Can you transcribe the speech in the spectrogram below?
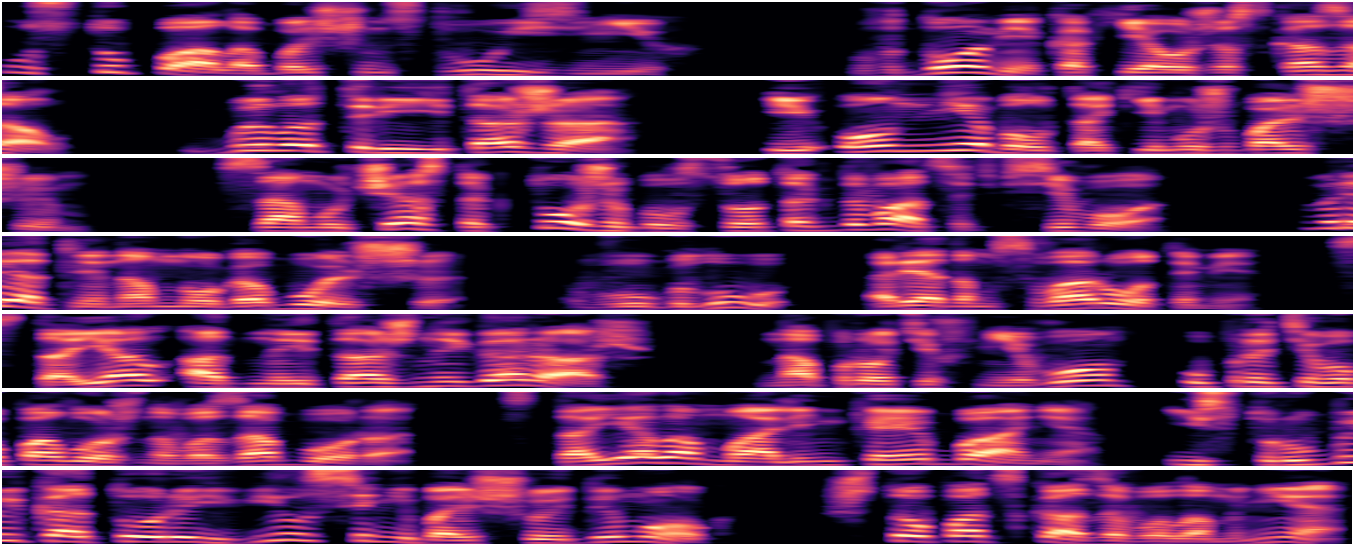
уступала большинству из них. В доме, как я уже сказал, было три этажа, и он не был таким уж большим. Сам участок тоже был соток 20 всего, вряд ли намного больше. В углу, рядом с воротами, стоял одноэтажный гараж. Напротив него, у противоположного забора, стояла маленькая баня, из трубы которой вился небольшой дымок, что подсказывало мне,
